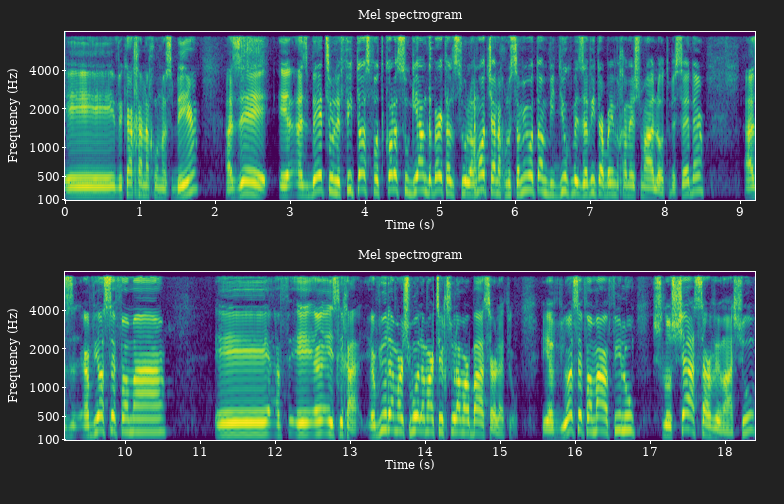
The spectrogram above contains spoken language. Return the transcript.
אה, וככה אנחנו נסביר. אז, אה, אז בעצם לפי תוספות כל הסוגיה מדברת על סולמות שאנחנו שמים אותם בדיוק בזווית 45 מעלות, בסדר? אז רב יוסף אמר, אה, אה, אה, סליחה, רב יהודה אמר שמואל אמר צריך סולם 14 להתירו. רב יוסף אמר אפילו 13 ומשהו,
